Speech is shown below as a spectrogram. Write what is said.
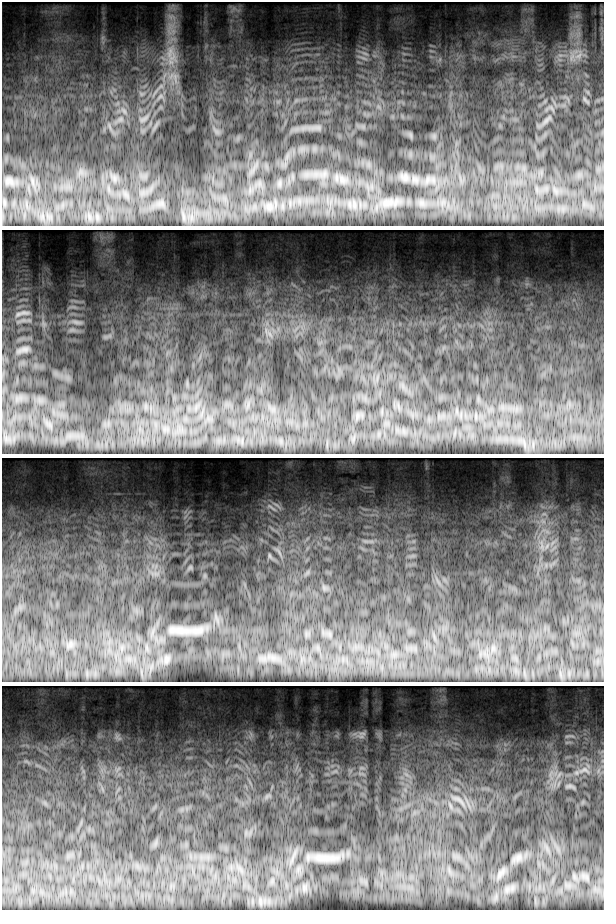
protest. Sorry, can we shoot and see? On behalf of Nigerian workers. Sorry, shift back a bit. What? Okay. No, I can't. Hello? Please, let us see the letter. letter? Okay, let me Let me collect the letter for you. Sir. The Can you collect the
